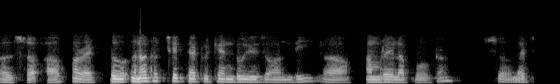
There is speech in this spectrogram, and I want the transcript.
also up. All right. So another check that we can do is on the uh, umbrella portal. So let's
